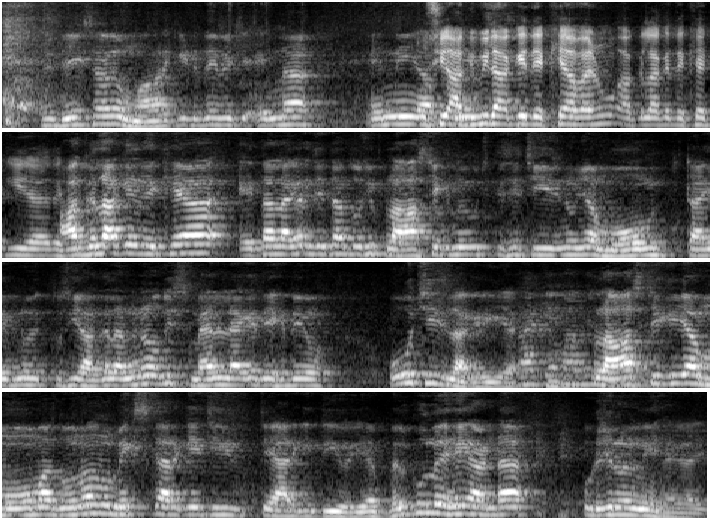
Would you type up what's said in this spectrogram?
ਤੁਸੀਂ ਦੇਖ ਸਕਦੇ ਹੋ ਮਾਰਕੀਟ ਦੇ ਵਿੱਚ ਇੰਨਾ ਇੰਨੀ ਤੁਸੀਂ ਅੱਗ ਵੀ ਲਾ ਕੇ ਦੇਖਿਆ ਵਾ ਇਹਨੂੰ? ਅੱਗ ਲਾ ਕੇ ਦੇਖਿਆ ਕੀ ਆਇਆ ਅੱਗ ਲਾ ਕੇ ਦੇਖਿਆ ਇਦਾਂ ਲੱਗ ਰਿਹਾ ਜਿੱਦਾਂ ਤੁਸੀਂ ਪਲਾਸਟਿਕ ਨੂੰ ਕਿਸੇ ਚੀਜ਼ ਨੂੰ ਜਾਂ ਮੋਮ ਟਾਈਪ ਨੂੰ ਤੁਸੀਂ ਅੱਗ ਲਾਉਂਦੇ ਨਾ ਉਹਦੀ ਸਮੈਲ ਲੈ ਕੇ ਦੇਖਦੇ ਹੋ ਉਹ ਚੀਜ਼ ਲੱਗ ਰਹੀ ਹੈ ਪਲਾਸਟਿਕ ਜਾਂ ਮੋਮ ਆ ਦੋਨਾਂ ਨੂੰ ਮਿਕਸ ਕਰਕੇ ਚੀਜ਼ ਤਿਆਰ ਕੀਤੀ ਹੋਈ ਹੈ ਬਿਲਕੁਲ ਇਹ ਆਂਡਾ origignal ਨਹੀਂ ਹੈਗਾ ਜੀ।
